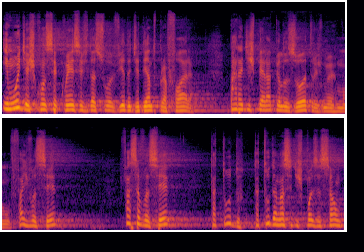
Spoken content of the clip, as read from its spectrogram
e mude as consequências da sua vida de dentro para fora. Para de esperar pelos outros, meu irmão. Faz você. Faça você, está tudo, está tudo à nossa disposição.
